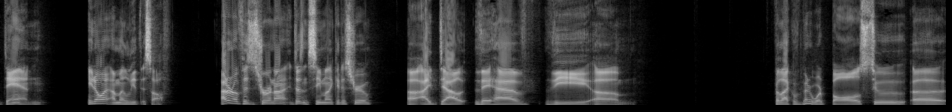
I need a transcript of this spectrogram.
Dan, you know what? I'm gonna leave this off. I don't know if this is true or not. It doesn't seem like it is true. Uh, I doubt they have the um, for lack of a better word, balls to uh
